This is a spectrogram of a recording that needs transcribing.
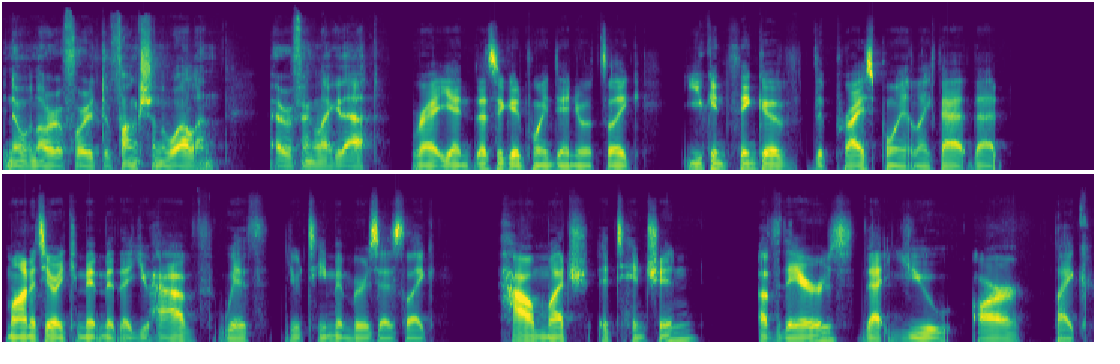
you know in order for it to function well and everything like that Right. Yeah, that's a good point, Daniel. It's like you can think of the price point like that that monetary commitment that you have with your team members as like how much attention of theirs that you are like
